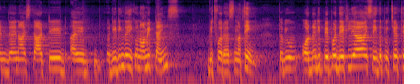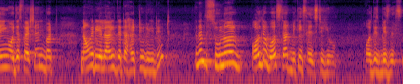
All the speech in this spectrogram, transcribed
And then I started I, reading the economic times, which for us nothing. तभी वो ordinary paper देख लिया, see the picture thing or just fashion, but now I realized that I had to read it. And then sooner all the words start making sense to you, all this business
